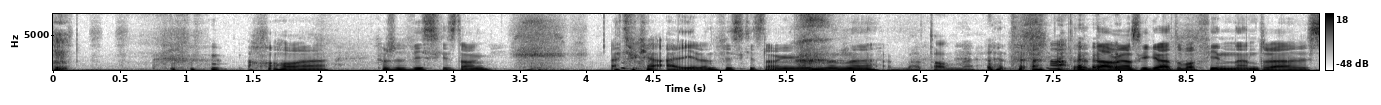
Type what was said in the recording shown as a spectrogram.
Og uh, kanskje en fiskestang. Jeg tror ikke jeg eier en fiskestang engang, men eh, Bare ta den med. det, det er vel ganske greit å bare finne en, tror jeg, hvis,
